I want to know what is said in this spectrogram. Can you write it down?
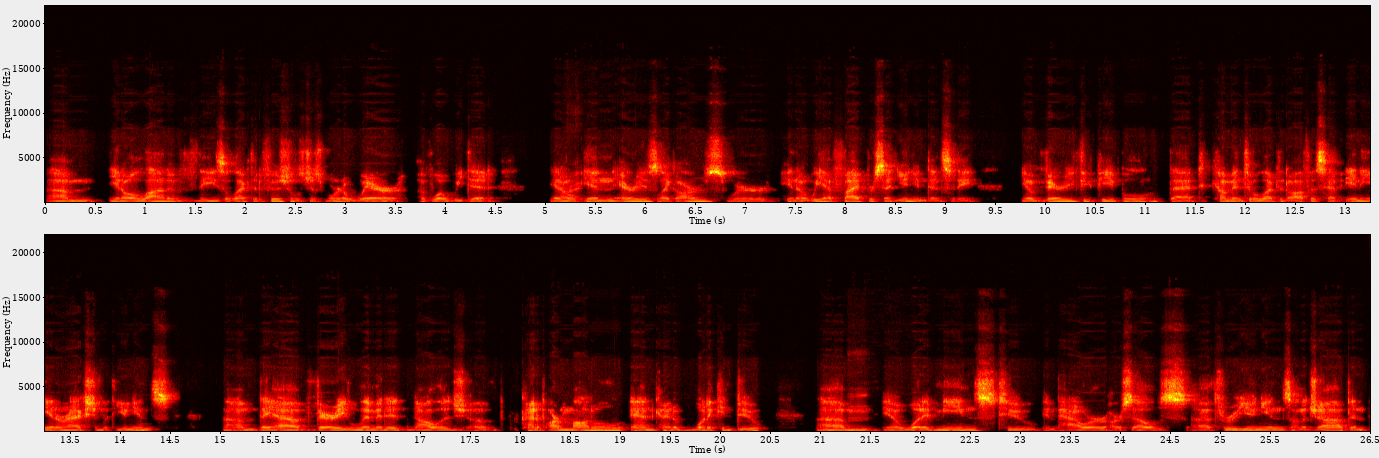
um, you know, a lot of these elected officials just weren't aware of what we did you know right. in areas like ours where you know we have 5% union density you know very few people that come into elected office have any interaction with unions um, they have very limited knowledge of kind of our model and kind of what it can do um, you know what it means to empower ourselves uh, through unions on the job and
